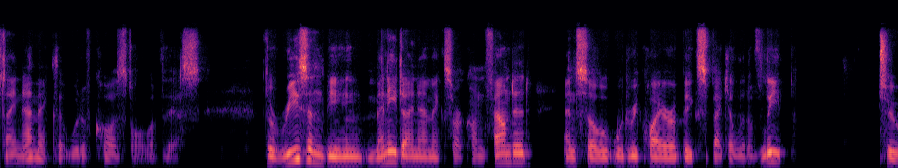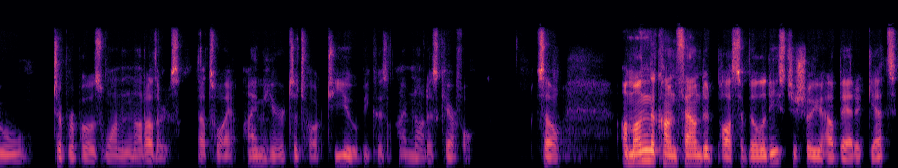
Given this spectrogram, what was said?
dynamic that would have caused all of this. The reason being many dynamics are confounded, and so it would require a big speculative leap to, to propose one and not others. That's why I'm here to talk to you, because I'm not as careful. So among the confounded possibilities, to show you how bad it gets,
